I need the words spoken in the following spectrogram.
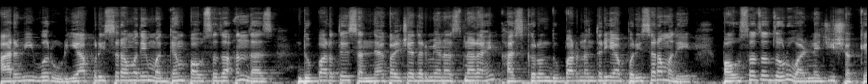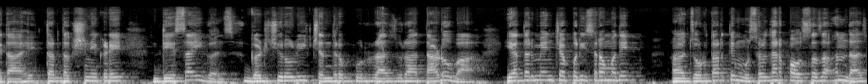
आर्वी वरुड या परिसरामध्ये मध्यम पावसाचा अंदाज दुपार ते संध्याकाळच्या दरम्यान असणार आहे. खास करून दुपारनंतर या परिसरामध्ये पावसाचा जोर वाढण्याची शक्यता आहे. तर दक्षिणेकडे देसाई देसाईगंज गडचिरोली चंद्रपूर राजुरा ताडोबा या दरम्यानच्या परिसरामध्ये जोरदार ते मुसळधार पावसाचा अंदाज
